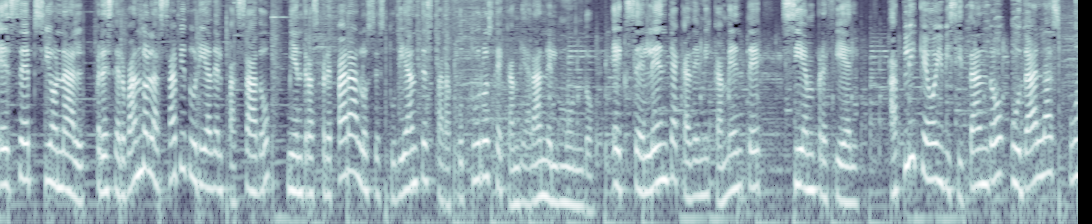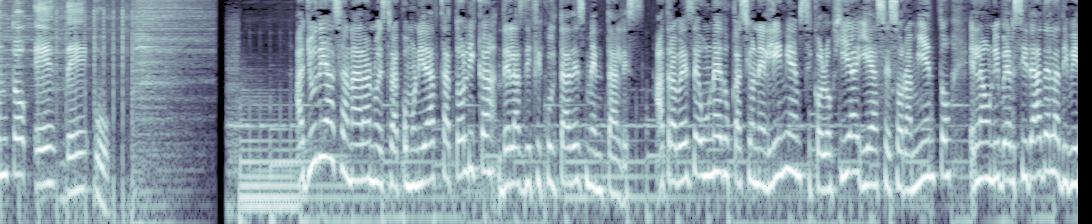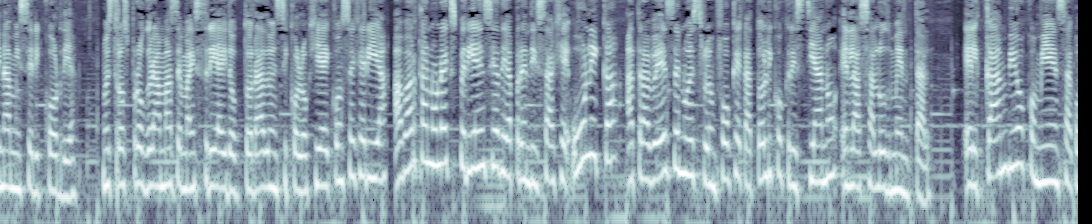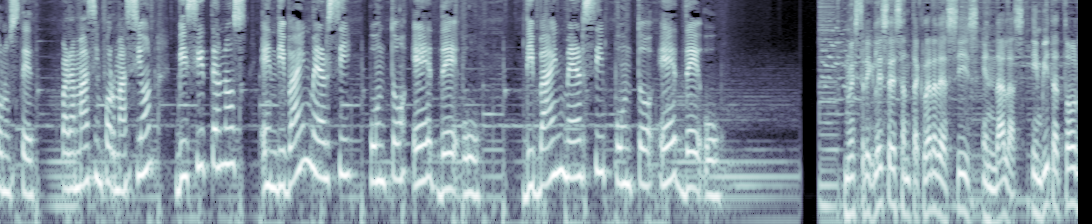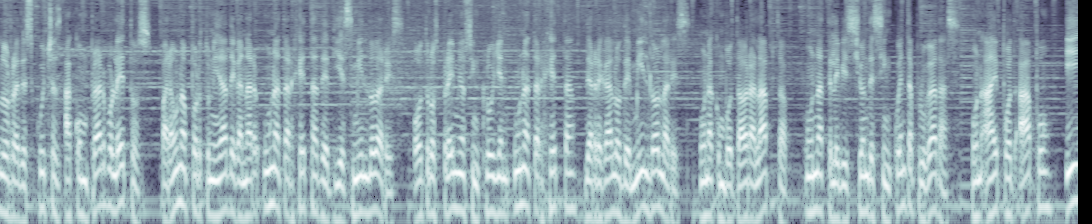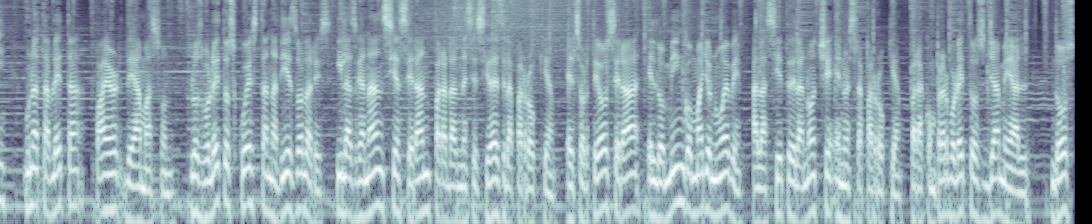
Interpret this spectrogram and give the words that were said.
excepcional, preservando la sabiduría del pasado mientras prepara a los estudiantes para futuros que cambiarán el mundo. Excelente académicamente, siempre fiel. Aplique hoy visitando udalas.edu. Ayude a sanar a nuestra comunidad católica de las dificultades mentales a través de una educación en línea en psicología y asesoramiento en la Universidad de la Divina Misericordia. Nuestros programas de maestría y doctorado en psicología y consejería abarcan una experiencia de aprendizaje única a través de nuestro enfoque católico cristiano en la salud mental. El cambio comienza con usted. Para más información, visítenos en divinemercy.edu divinemercy.edu. Nuestra iglesia de Santa Clara de Asís, en Dallas, invita a todos los radioescuchas a comprar boletos para una oportunidad de ganar una tarjeta de 10 mil dólares. Otros premios incluyen una tarjeta de regalo de mil dólares, una computadora laptop, una televisión de 50 pulgadas, un iPod Apple y una tableta Fire de Amazon. Los boletos cuestan a 10 dólares y las ganancias serán para las necesidades de la parroquia. El sorteo será el domingo mayo 9 a las 7 de la noche en nuestra parroquia. Para comprar boletos llame al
